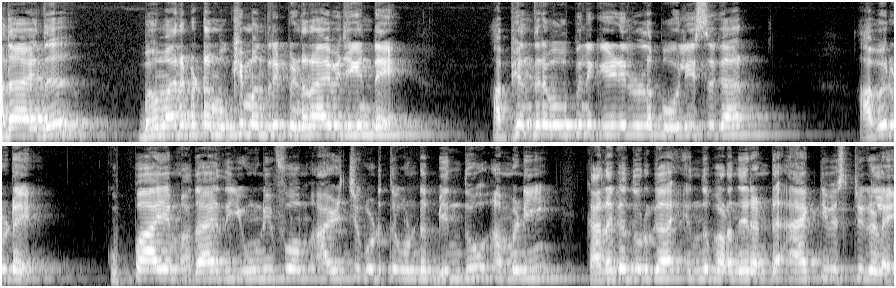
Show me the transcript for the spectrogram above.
അതായത് ബഹുമാനപ്പെട്ട മുഖ്യമന്ത്രി പിണറായി വിജയന്റെ ആഭ്യന്തര വകുപ്പിന് കീഴിലുള്ള പോലീസുകാർ അവരുടെ കുപ്പായം അതായത് യൂണിഫോം അഴിച്ചു കൊടുത്തുകൊണ്ട് ബിന്ദു അമ്മിണി കനകദുർഗ എന്ന് പറഞ്ഞ രണ്ട് ആക്ടിവിസ്റ്റുകളെ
